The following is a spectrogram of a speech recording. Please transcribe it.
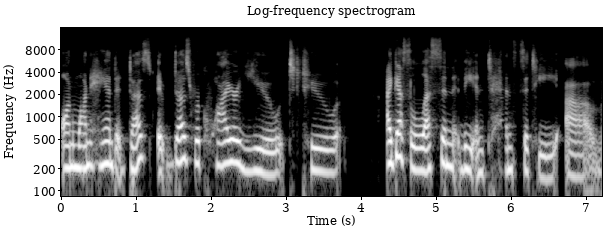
on one hand it does it does require you to i guess lessen the intensity of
